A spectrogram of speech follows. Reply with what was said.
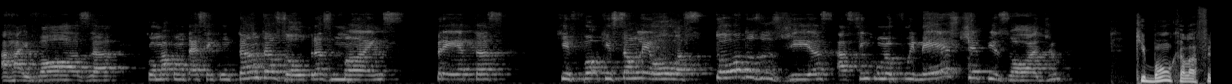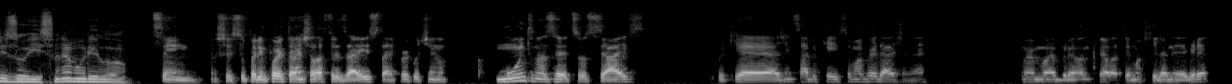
a raivosa, como acontecem com tantas outras mães pretas que, fo- que são leoas todos os dias, assim como eu fui neste episódio. Que bom que ela frisou isso, né, Murilo? Sim, achei super importante ela frisar isso, está repercutindo muito nas redes sociais, porque a gente sabe que isso é uma verdade, né? Minha irmã é branca, ela tem uma filha negra,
